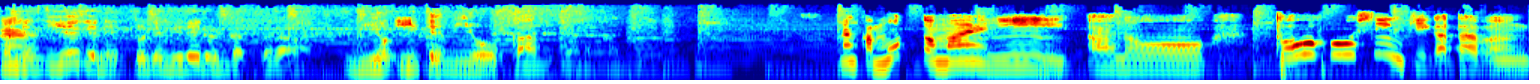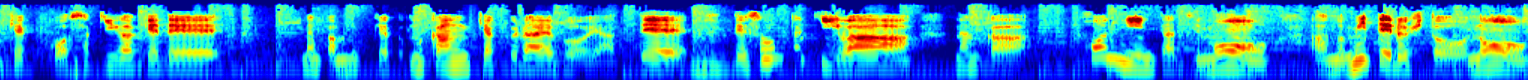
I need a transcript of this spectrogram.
うん。家でネットで見れるんだったら見よ見てみようかみたいな感じで。なんかもっと前に、あのー、東方神起が多分結構先駆けで、なんか無客無観客ライブをやって、うん。で、その時は、なんか、本人たちも、あの、見てる人の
